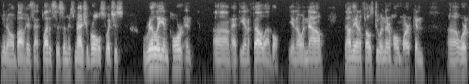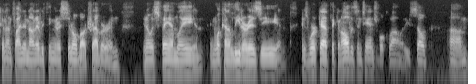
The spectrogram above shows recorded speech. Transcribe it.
you know, about his athleticism, his measurables, which is really important um, at the NFL level, you know, and now now the NFL is doing their homework and uh, working on finding out everything there is to know about Trevor and you know his family and, and what kind of leader is he and his work ethic and all of his intangible qualities. So um,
